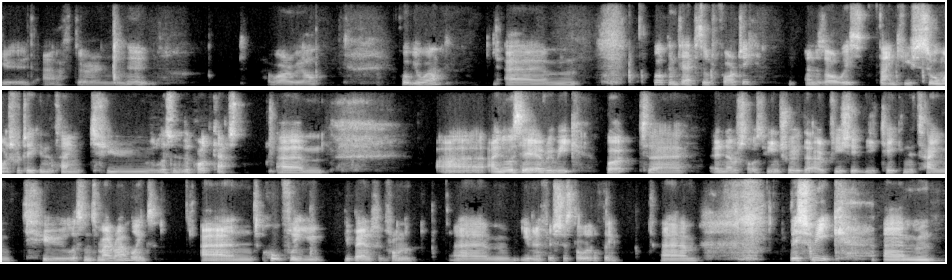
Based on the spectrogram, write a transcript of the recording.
Good afternoon. How are we all? Hope you're well. Um, welcome to episode 40. And as always, thank you so much for taking the time to listen to the podcast. Um, uh, I know I say it every week, but uh, it never stops being true that I appreciate you taking the time to listen to my ramblings. And hopefully you, you benefit from them, um, even if it's just a little thing. Um, this week, um,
